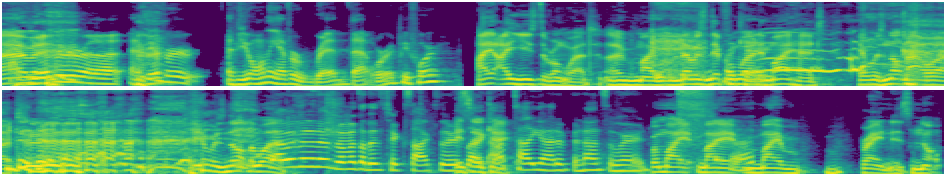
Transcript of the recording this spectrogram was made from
Have um, you ever? Uh, have you ever? Have you only ever read that word before? I, I used the wrong word uh, my there was a different word in my head it was not that word it was not the That word was one of those moments on those TikToks that It's it's like, okay. I'll tell you how to pronounce a word. but my my my brain is not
